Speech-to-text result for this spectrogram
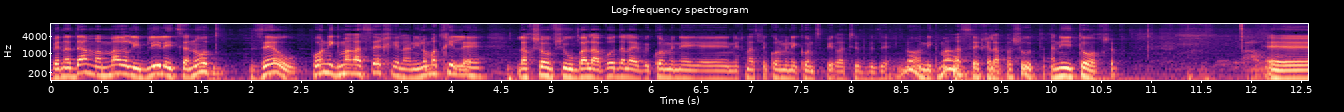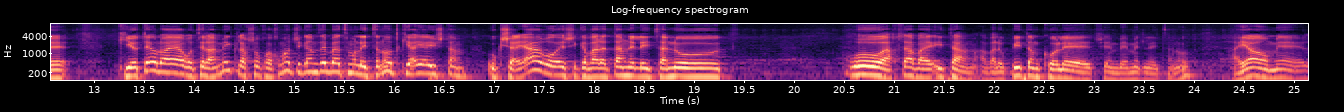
בן אדם אמר לי בלי ליצנות, זהו, פה נגמר השכל, אני לא מתחיל אה, לחשוב שהוא בא לעבוד עליי וכל מיני, אה, נכנס לכל מיני קונספירציות וזה, לא, נגמר השכל הפשוט, אני איתו עכשיו. אה, כי יותר לא היה רוצה להעמיק, לחשוב חוכמות, שגם זה בעצמו ליצנות, כי היה איש תם. וכשהיה רואה שכוונתם לליצנות, הוא עכשיו איתם, אבל הוא פתאום קולט שהם באמת לליצנות, היה אומר,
